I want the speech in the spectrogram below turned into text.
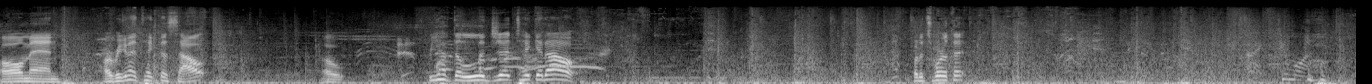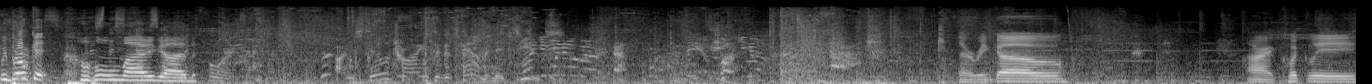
Oh man, are we gonna take this out? Oh, we have to legit take it out. But it's worth it. Alright. We broke it. Oh my god. I'm still trying to determine its use. There we go. Alright, quickly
